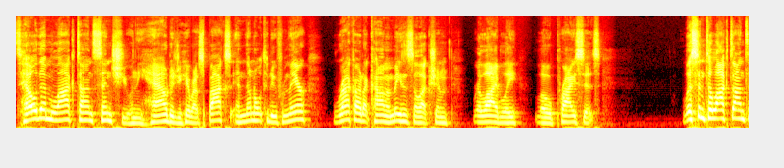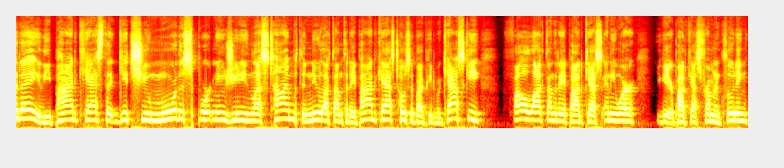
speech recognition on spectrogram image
Tell them Locked On sent you and the how did you hear about Spox, and they'll know what to do from there. Rockauto.com, amazing selection, reliably low prices. Listen to Locked On Today, the podcast that gets you more of the sport news you need in less time with the new Locked On Today podcast hosted by Peter Bukowski. Follow Locked On Today podcast anywhere you get your podcast from, including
